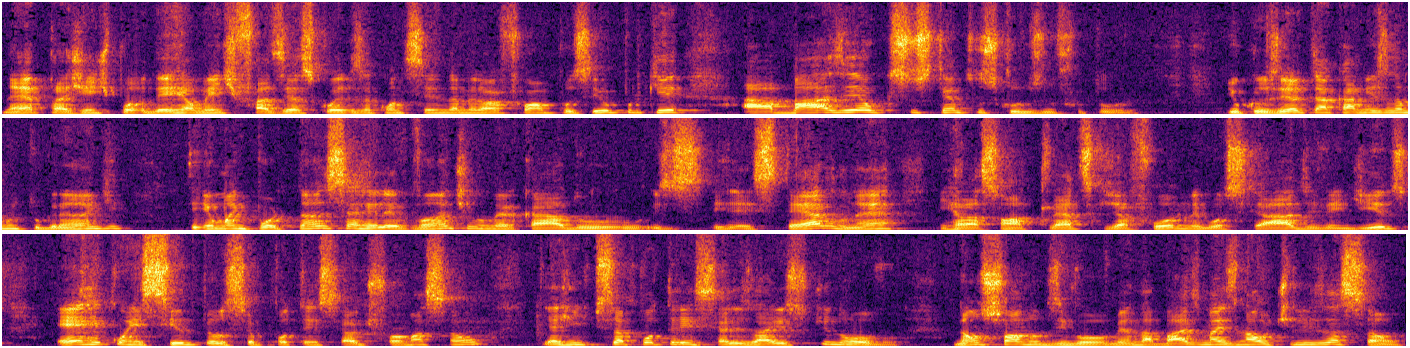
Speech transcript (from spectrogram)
né, para a gente poder realmente fazer as coisas acontecerem da melhor forma possível, porque a base é o que sustenta os clubes no futuro. E o Cruzeiro tem uma camisa muito grande, tem uma importância relevante no mercado externo, né, em relação a atletas que já foram negociados e vendidos, é reconhecido pelo seu potencial de formação e a gente precisa potencializar isso de novo, não só no desenvolvimento da base, mas na utilização.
